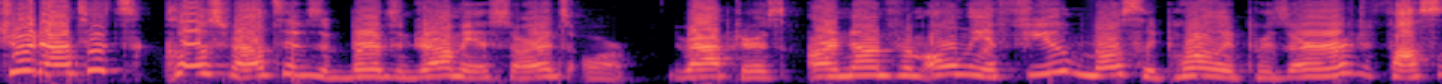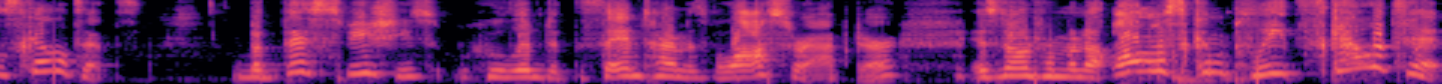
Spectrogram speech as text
Troodontids, close relatives of birds and dromaeosaurids, or raptors, are known from only a few, mostly poorly preserved, fossil skeletons. But this species, who lived at the same time as Velociraptor, is known from an almost complete skeleton.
